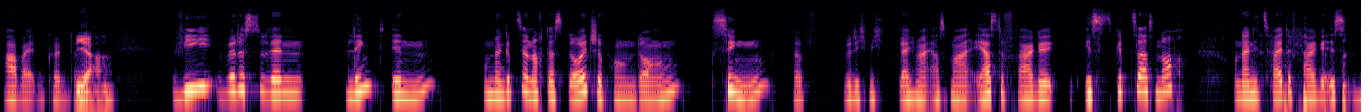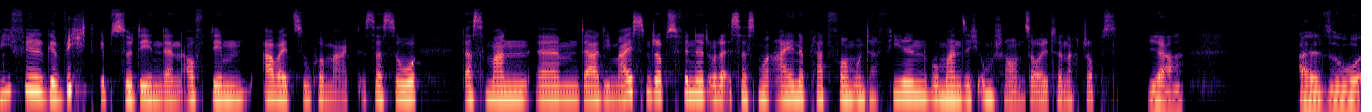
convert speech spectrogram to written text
arbeiten könnte. Ja. Wie würdest du denn LinkedIn und dann gibt's ja noch das deutsche Pendant, Xing, da würde ich mich gleich mal erstmal, erste Frage, ist, gibt's das noch? Und dann die zweite Frage ist, wie viel Gewicht gibst du denen denn auf dem Arbeitssuchemarkt? Ist das so, dass man ähm, da die meisten Jobs findet oder ist das nur eine Plattform unter vielen, wo man sich umschauen sollte nach Jobs? Ja. Also,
